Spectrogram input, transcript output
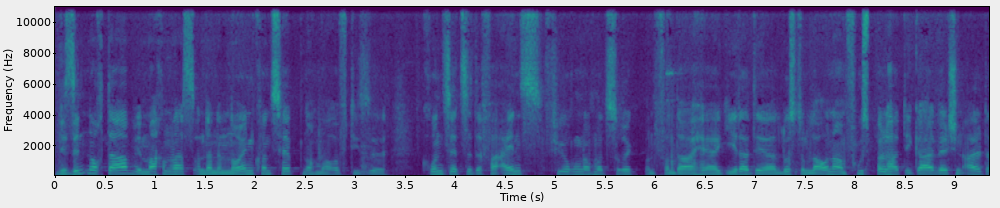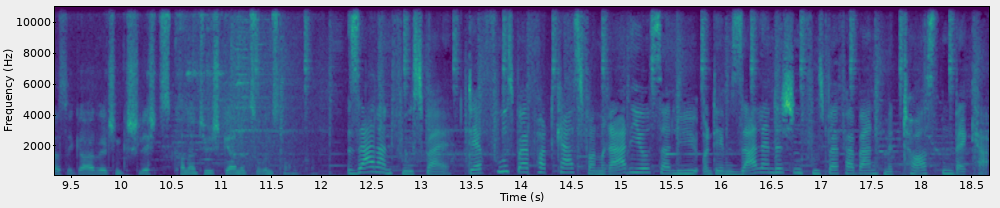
wir sind noch da, wir machen was und dann im neuen Konzept nochmal auf diese Grundsätze der Vereinsführung nochmal zurück. Und von daher, jeder, der Lust und Laune am Fußball hat, egal welchen Alters, egal welchen Geschlechts, kann natürlich gerne zu uns nochmal kommen. Saarland Fußball, der Fußball-Podcast von Radio Salü und dem Saarländischen Fußballverband mit Thorsten Becker.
